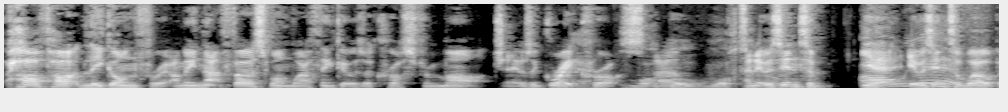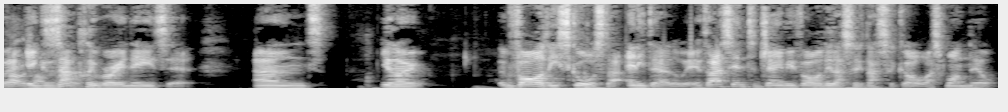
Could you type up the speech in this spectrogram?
half-heartedly gone for it. I mean, that first one where I think it was a cross from March, and it was a great Yeah, cross, what um, what and it was into yeah, Oh, it was into Welbeck exactly where he needs it, and you know, Vardy scores that any day of the week. If that's into Jamie Vardy, that's a that's a goal. That's one 0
